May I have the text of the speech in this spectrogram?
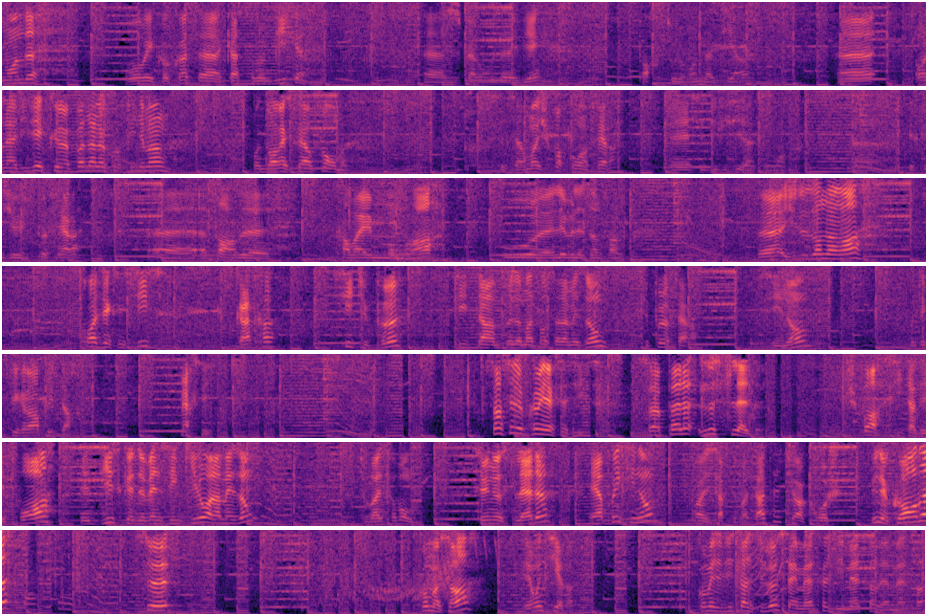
le monde. Roro et Cocotte à Olympique. Euh, J'espère que vous allez bien. Pour tout le monde entier. Euh, on a dit que pendant le confinement, on doit rester en forme. Sincèrement, je ne sais pas comment faire. C'est difficile en ce moment. Euh, Qu'est-ce que je peux faire euh, à part de travailler mon bras ou euh, lever les enfants? Euh, je te donnerai trois exercices, Si tu peux, si tu as un peu de matos à la maison, tu peux le faire. Sinon, on t'expliquera plus tard. Merci. Ça, c'est le premier exercice. Ça s'appelle le sled. Je sais pas si tu as des poids, des disques de 25 kg à la maison, tu vas être bon. C'est une sled. Et après, sinon, prends un sac de patates, tu accroches une corde, ce... comme ça, et on tire. Combien de distance tu veux? 5 mètres, 10 mètres, 20 mètres.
